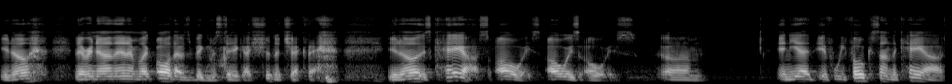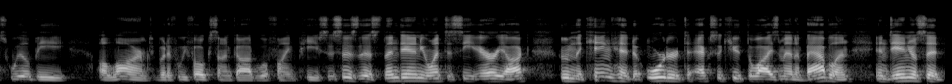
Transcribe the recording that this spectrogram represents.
you know. And every now and then I'm like, oh, that was a big mistake. I shouldn't have checked that. You know, it's chaos always, always, always. Um, and yet, if we focus on the chaos, we'll be alarmed, but if we focus on God, we'll find peace. It says this Then Daniel went to see Arioch, whom the king had ordered to execute the wise men of Babylon. And Daniel said,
